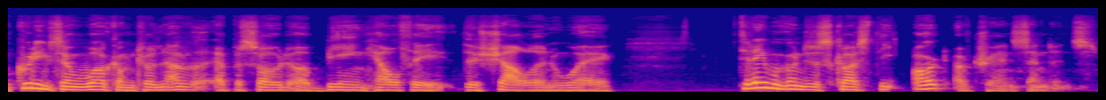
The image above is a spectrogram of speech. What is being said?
greetings, and welcome to another episode of Being Healthy the Shaolin Way. Today, we're going to discuss the art of transcendence.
